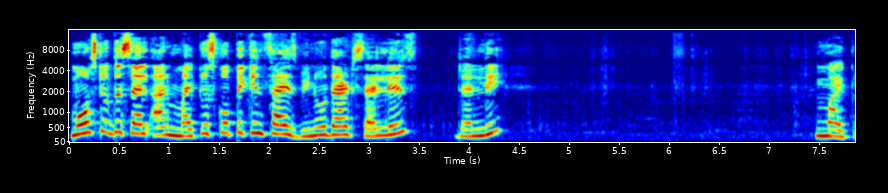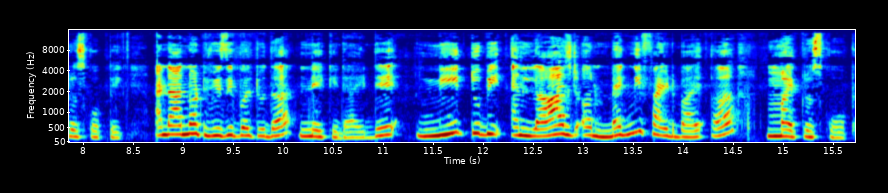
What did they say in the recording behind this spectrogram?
Most of the cell are microscopic in size. We know that cell is generally microscopic and are not visible to the naked eye. They need to be enlarged or magnified by a microscope.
